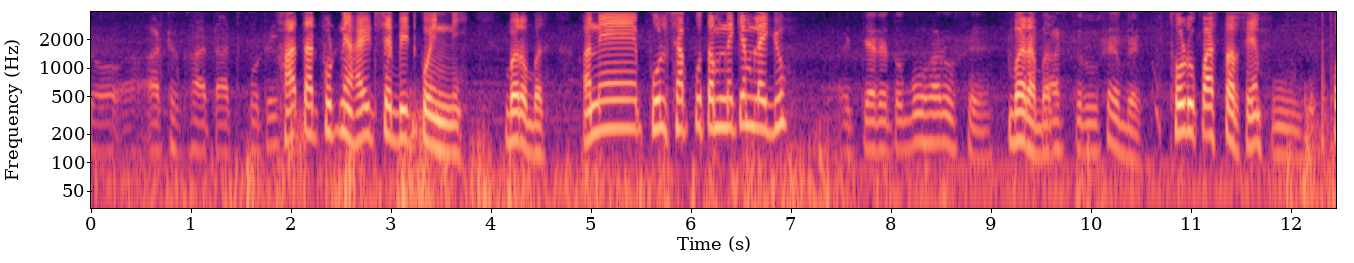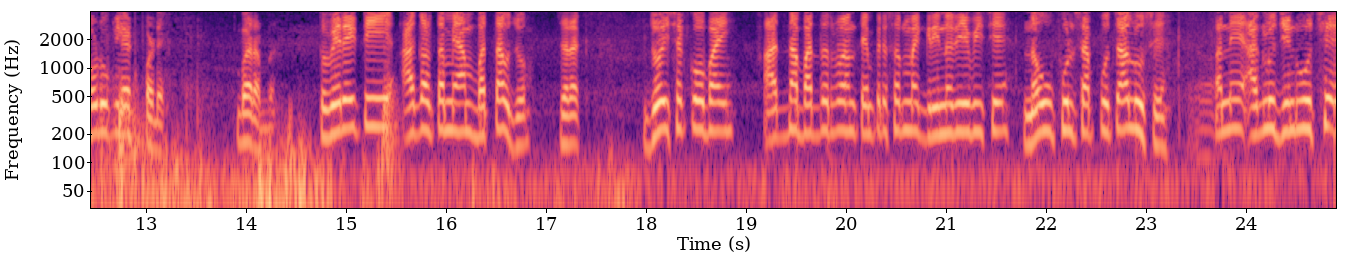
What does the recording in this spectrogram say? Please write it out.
તો આઠ સાત આઠ ફૂટ સાત આઠ ફૂટની હાઈટ છે બિટકોઇનની બરોબર. અને ફૂલ છાપવું તમને કેમ લાગ્યું? અત્યારે તો બહુ સારું છે. બરાબર. પાસ્તરું છે બેગ થોડુંક પાસ્તર છે એમ? થોડુંક લેટ પડે. બરાબર. તો વેરાયટી આગળ તમે આમ બતાવજો જરાક. જોઈ શકો ભાઈ આજના ભાદરવાના ટેમ્પરેચરમાં ગ્રીનરી એવી છે. નવું ફૂલ સાપવું ચાલુ છે. અને આગલું જીંડવું છે.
